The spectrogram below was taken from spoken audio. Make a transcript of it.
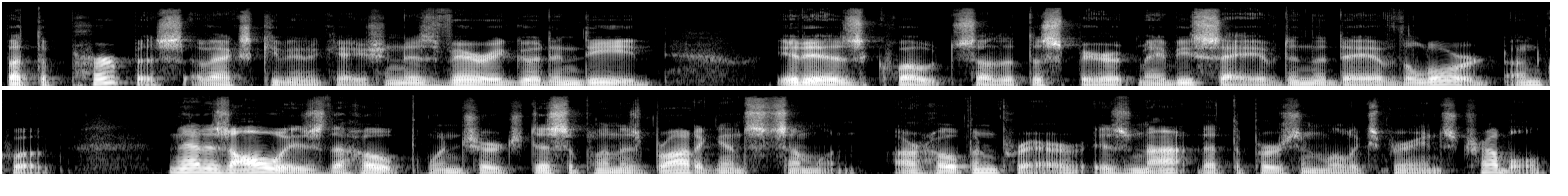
but the purpose of excommunication is very good indeed. It is, quote, so that the spirit may be saved in the day of the Lord, unquote. And that is always the hope when church discipline is brought against someone. Our hope and prayer is not that the person will experience trouble,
